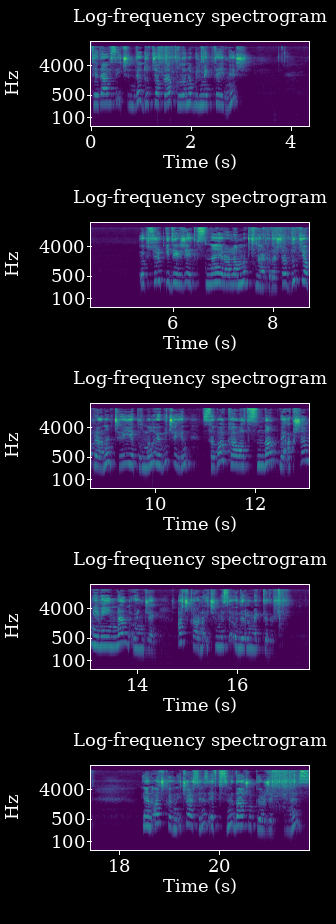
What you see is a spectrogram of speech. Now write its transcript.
tedavisi için de dut yaprağı kullanabilmekteymiş. Öksürük giderici etkisinden yararlanmak için arkadaşlar dut yaprağının çayı yapılmalı ve bu çayın sabah kahvaltısından ve akşam yemeğinden önce aç karnına içilmesi önerilmektedir. Yani aç karnı içerseniz etkisini daha çok göreceksiniz.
